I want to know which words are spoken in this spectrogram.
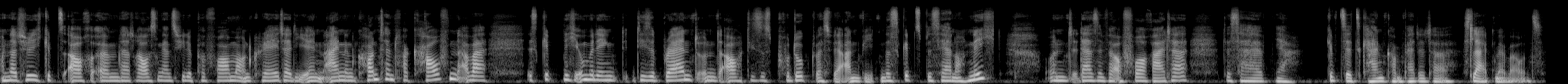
Und natürlich gibt es auch ähm, da draußen ganz viele Performer und Creator, die ihren eigenen Content verkaufen. Aber es gibt nicht unbedingt diese Brand und auch dieses Produkt, was wir anbieten. Das gibt es bisher noch nicht. Und da sind wir auch Vorreiter. Deshalb, ja, gibt es jetzt keinen Competitor-Slide mehr bei uns.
